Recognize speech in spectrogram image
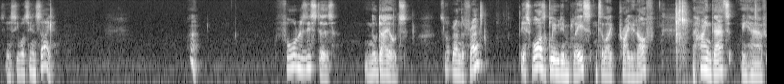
So you see what's inside. Four resistors, no diodes. Let's look around the front. This was glued in place until I pried it off. Behind that we have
